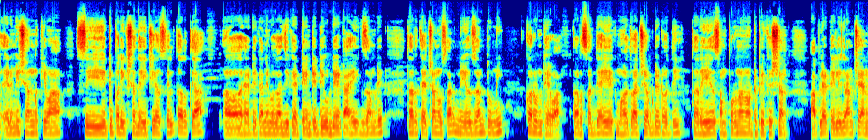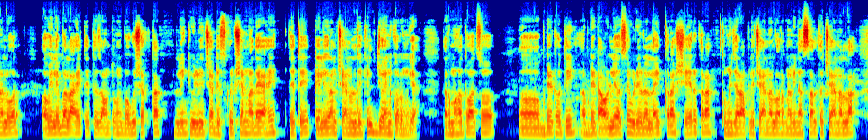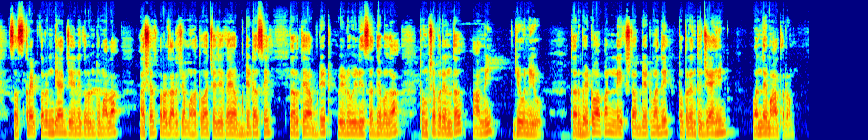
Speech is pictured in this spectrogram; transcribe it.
ॲडमिशन किंवा सी ई टी परीक्षा द्यायची असेल तर त्या ह्या ठिकाणी बघा जी काही टेंटेटिव्ह डेट आहे एक्झाम डेट तर त्याच्यानुसार नियोजन तुम्ही करून ठेवा. तर सध्या ही एक महत्त्वाची अपडेट होती. तर ही संपूर्ण नोटिफिकेशन आपल्या टेलिग्राम चॅनलवर अवेलेबल आहे. तिथे जाऊन तुम्ही बघू शकतात. लिंक व्हिडिओच्या डिस्क्रिप्शनमध्ये आहे. तेथे टेलिग्राम चॅनल देखील जॉईन करून घ्या. तर महत्त्वाचं अपडेट होती. अपडेट आवडली असेल व्हिडिओला लाईक करा शेअर करा. तुम्ही जर आपल्या चॅनलवर नवीन असाल तर चॅनलला सबस्क्राईब करून घ्या जेणेकरून तुम्हाला अशाच प्रकारचे महत्त्वाचे जे काही अपडेट असेल तर ते अपडेट वेळोवेळी सध्या बघा. तुमच्यापर्यंत आम्ही घेऊन येऊ. तर भेटू आपण नेक्स्ट अपडेटमध्ये तोपर्यंत जय हिंद. वंदे मातरम.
